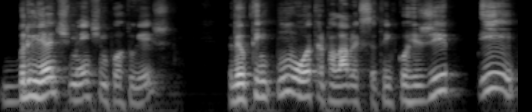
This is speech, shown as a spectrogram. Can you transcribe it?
brilhantemente em português. Entendeu? Tem uma ou outra palavra que você tem que corrigir e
